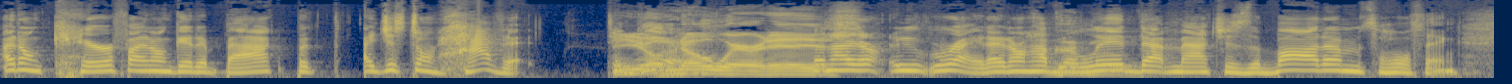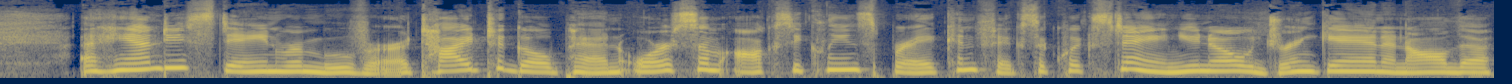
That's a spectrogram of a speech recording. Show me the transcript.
I don't care if I don't get it back, but I just don't have it. You don't know where it is. And I don't right. I don't have the lid that matches the bottom. It's the whole thing. A handy stain remover, a Tide to Go pen, or some OxiClean spray can fix a quick stain. You know, drinking and all the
